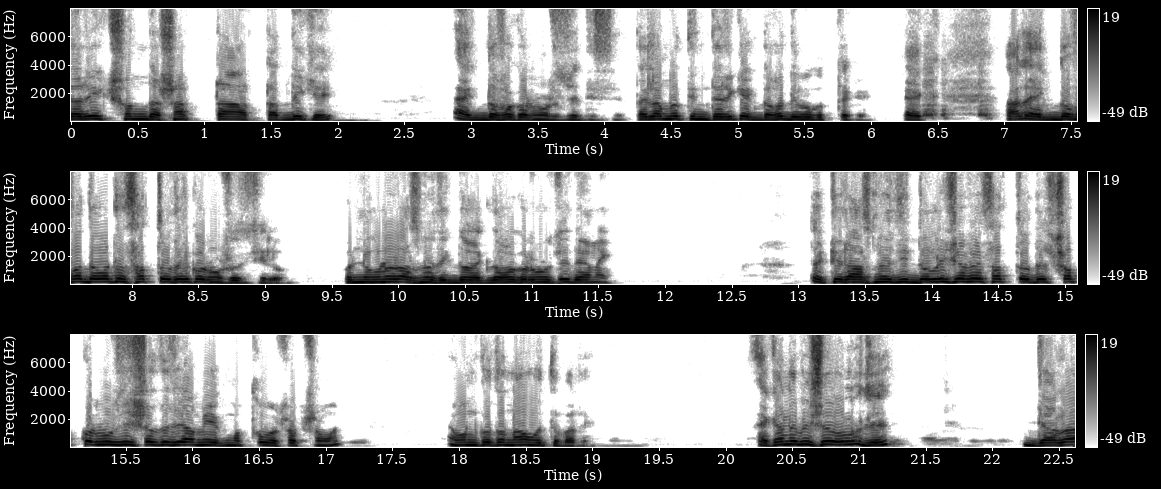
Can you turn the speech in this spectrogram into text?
তারিখ সন্ধ্যা সাতটা আটটার দিকে এক দফা কর্মসূচি দিচ্ছে তাহলে আমরা তিন তারিখে এক দফা দিব থেকে এক। আর এক দফা দেওয়াটা ছাত্রদের কর্মসূচি ছিল। অন্য কোনো রাজনৈতিক দল এক দফা কর্মসূচি দেয় নাই। একটি রাজনৈতিক দল হিসেবে ছাত্রদের সব কর্মসূচির সাথে যে আমি একমত হব সবসময়, এমন কথা নাও হতে পারে। এখানে বিষয় হলো যে, যারা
